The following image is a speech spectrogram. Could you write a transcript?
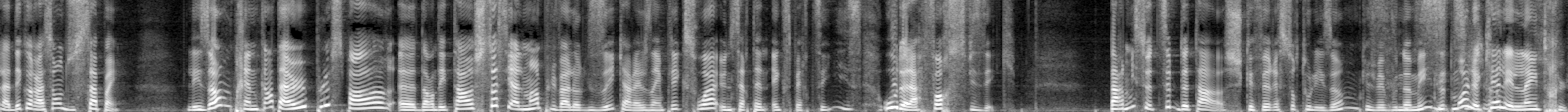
la décoration du sapin. Les hommes prennent quant à eux plus part euh, dans des tâches socialement plus valorisées car elles impliquent soit une certaine expertise ou de la force physique. Parmi ce type de tâches que feraient surtout les hommes, que je vais vous nommer, dites-moi lequel est l'intrus.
